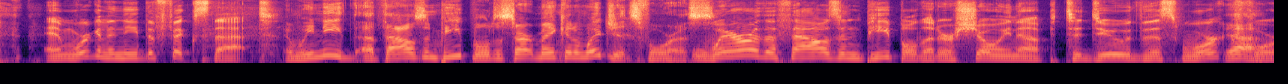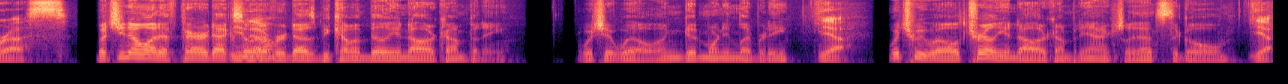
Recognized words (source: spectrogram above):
and we're going to need to fix that. And we need a thousand people to start making widgets for us. Where are the thousand people that are showing up to do this work Yeah. for us? But you know what? If Paradexo You know? ever does become a billion dollar company, which it will, and Good Morning Liberty, Yeah. which we will, trillion dollar company, actually, that's the goal. Yeah.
